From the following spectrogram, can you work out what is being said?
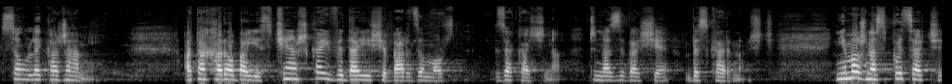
są lekarzami. A ta choroba jest ciężka i wydaje się bardzo zakaźna, czy nazywa się bezkarność. Nie można spłycać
